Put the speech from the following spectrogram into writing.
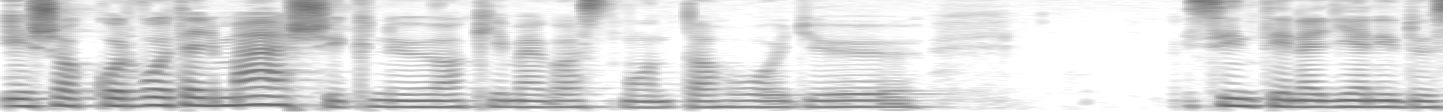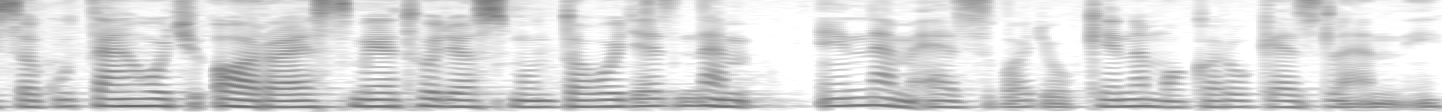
és akkor volt egy másik nő, aki meg azt mondta, hogy ö, szintén egy ilyen időszak után, hogy arra eszmélt, hogy azt mondta, hogy ez nem, én nem ez vagyok, én nem akarok ez lenni.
